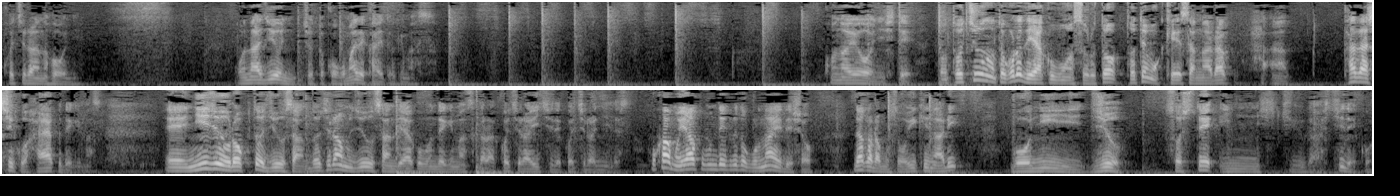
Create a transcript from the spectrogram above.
こちらの方に。同じようにちょっとここまで書いておきます。このようにして途中のところで約分をするととても計算が楽正しく早くできます、えー、26と13どちらも13で約分できますからこちら1でこちら2です。他も約分できるところないでしょ。うだからもうそういきなり5210そして因7が7でこ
